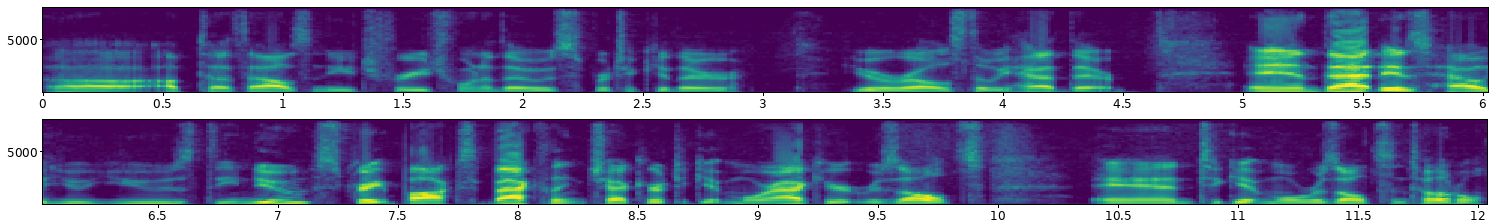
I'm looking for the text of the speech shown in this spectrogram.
up to a thousand each for each one of those particular URLs that we had there. And that is how you use the new Scrapebox backlink checker to get more accurate results and to get more results in total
